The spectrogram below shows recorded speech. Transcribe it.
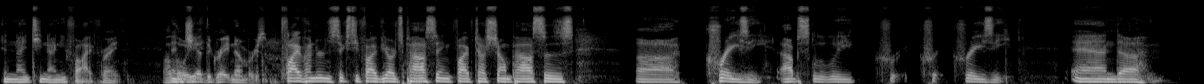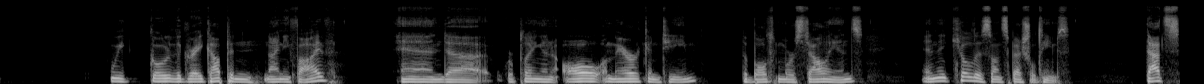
in 1995. Right. Although he had the great numbers. 565 yards passing, five touchdown passes. Uh, crazy, absolutely cr- cr- crazy. And uh, we go to the Grey Cup in '95, and uh, we're playing an All-American team, the Baltimore Stallions, and they killed us on special teams. That's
